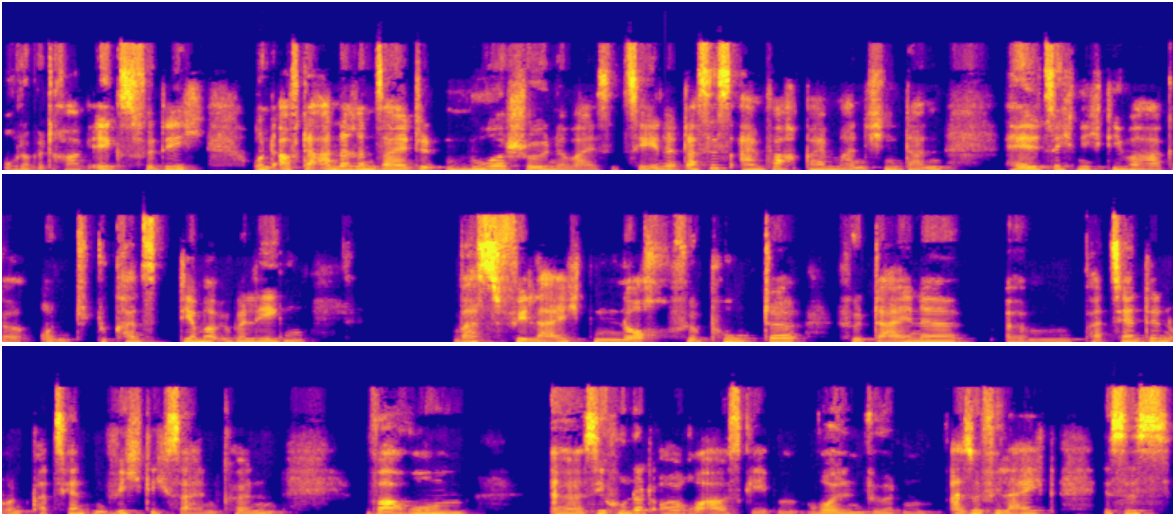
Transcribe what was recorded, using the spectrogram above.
oder Betrag X für dich und auf der anderen Seite nur schöne weiße Zähne. Das ist einfach bei manchen dann hält sich nicht die Waage. Und du kannst dir mal überlegen, was vielleicht noch für Punkte für deine ähm, Patientinnen und Patienten wichtig sein können, warum äh, sie 100 Euro ausgeben wollen würden. Also vielleicht ist es,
